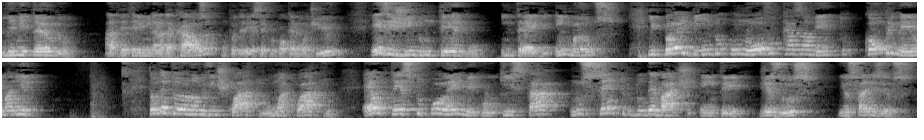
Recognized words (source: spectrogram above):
limitando a determinada causa, não poderia ser por qualquer motivo, exigindo um termo entregue em mãos e proibindo um novo casamento com o primeiro marido. Então, Deuteronômio 24, 1 a 4, é o texto polêmico que está no centro do debate entre Jesus e os fariseus.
